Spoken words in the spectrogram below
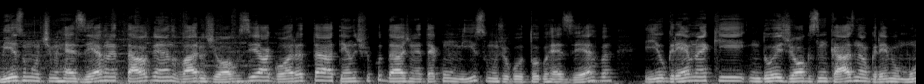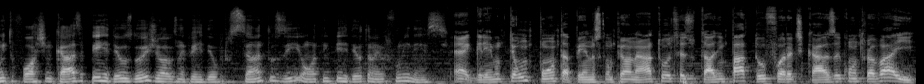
mesmo no time reserva, né, tava ganhando vários jogos e agora tá tendo dificuldade, né? Até com o Misso, não jogou todo reserva e o Grêmio é que em dois jogos em casa, né? O Grêmio muito forte em casa, perdeu os dois jogos, né? Perdeu pro Santos e ontem perdeu também pro Fluminense. É, Grêmio tem um ponto apenas no campeonato, outro resultado empatou fora de casa contra o Havaí.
